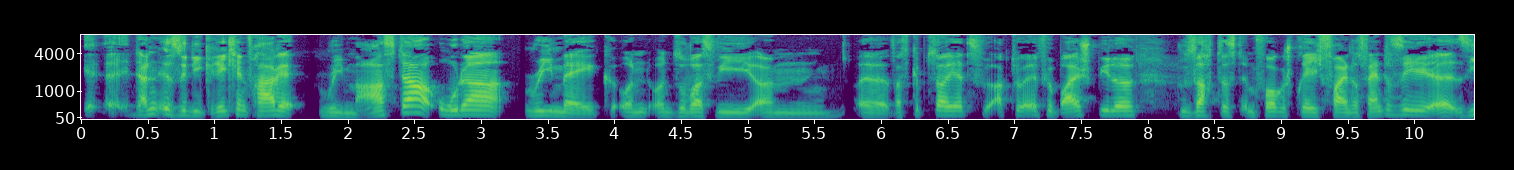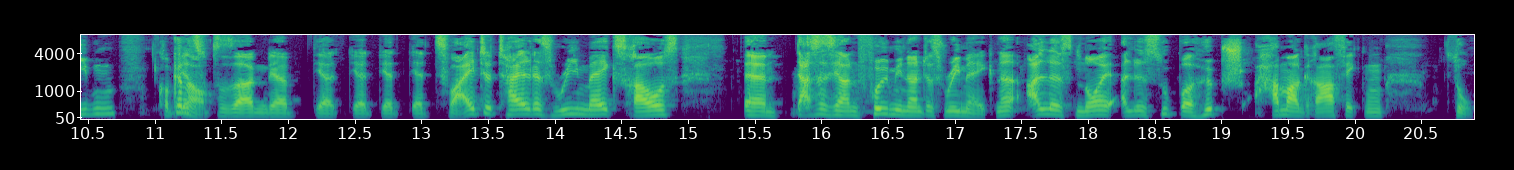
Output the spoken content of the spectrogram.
äh, dann ist so die Gretchenfrage Remaster oder Remake und und sowas wie ähm, äh, was gibt's da jetzt für, aktuell für Beispiele? Du sagtest im Vorgespräch Final Fantasy äh, 7 kommt Genau. jetzt sozusagen der der der der der zweite Teil des Remakes raus. Ähm, das ist ja ein fulminantes Remake, ne? Alles neu, alles super hübsch, Hammergrafiken. So.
